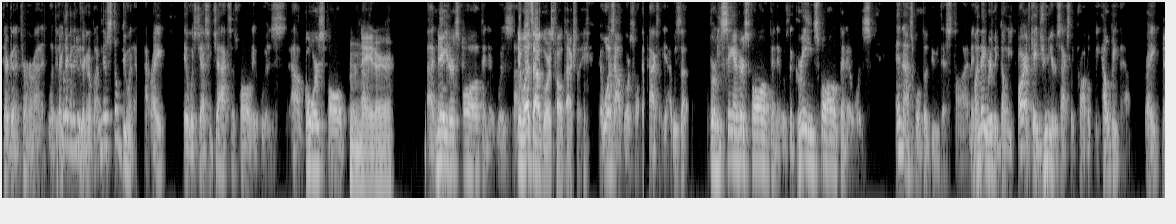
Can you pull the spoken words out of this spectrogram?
they're going to turn around and look at what they're going to do. They're going to, I mean, they're still doing that, right? It was Jesse Jackson's fault. It was Al Gore's fault. Nader uh, Nader's fault, and it was uh, it was Al Gore's fault actually. It was Al Gore's fault actually. Yeah, it was uh, Bernie Sanders' fault, and it was the Greens' fault, and it was, and that's what they'll do this time. And when they really don't eat, RFK Jr. is actually probably helping them, right? Yeah.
